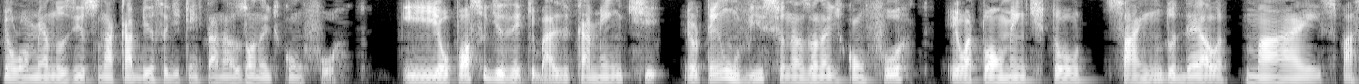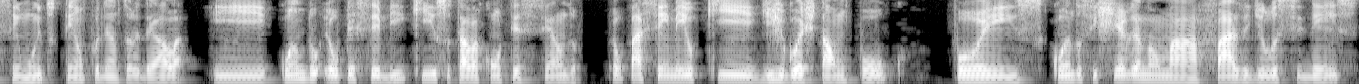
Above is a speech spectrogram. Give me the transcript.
Pelo menos isso na cabeça de quem está na zona de conforto. E eu posso dizer que basicamente eu tenho um vício na zona de conforto. Eu atualmente estou saindo dela, mas passei muito tempo dentro dela e quando eu percebi que isso estava acontecendo, eu passei meio que desgostar um pouco, pois quando se chega numa fase de lucidez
